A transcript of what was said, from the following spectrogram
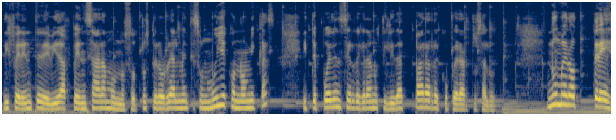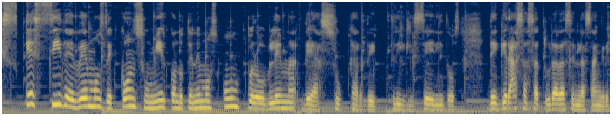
diferente de vida pensáramos nosotros, pero realmente son muy económicas y te pueden ser de gran utilidad para recuperar tu salud. Número 3. ¿Qué sí debemos de consumir cuando tenemos un problema de azúcar, de triglicéridos, de grasas saturadas en la sangre?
